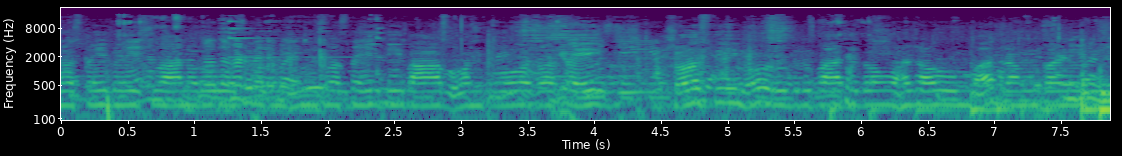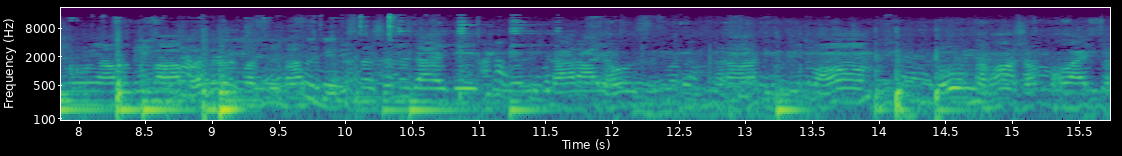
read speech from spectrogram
स्वस्तये वैश्वानरो स्वस्तये देवा भवन्तु वो स्वस्तये स्वस्ति नो रुद्रपातिगौ हसौ भद्रं कर्णेषु याम देवा भद्रं पश्चिमाक्षिभिर्नश्यन् जायते विघ्नविघ्नाराय हो श्रीमन्नारायणाय नमः ॐ नमः शम्भवाय च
